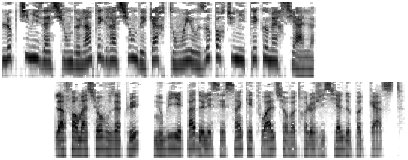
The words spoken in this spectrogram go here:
l'optimisation de l'intégration des cartons et aux opportunités commerciales. L'information vous a plu? N'oubliez pas de laisser 5 étoiles sur votre logiciel de podcast.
